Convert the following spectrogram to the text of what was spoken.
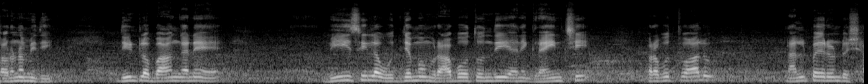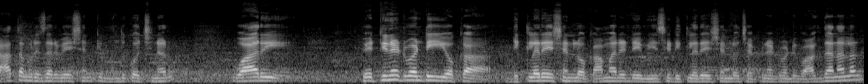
తరుణం ఇది. దీంట్లో భాగంగానే బీసీల ఉద్యమం రాబోతుంది అని గ్రహించి ప్రభుత్వాలు నలభై రెండు శాతం రిజర్వేషన్కి ముందుకొచ్చినారు. వారి పెట్టినటువంటి ఈ యొక్క డిక్లరేషన్లో కామారెడ్డి బీసీ డిక్లరేషన్లో చెప్పినటువంటి వాగ్దానాలను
